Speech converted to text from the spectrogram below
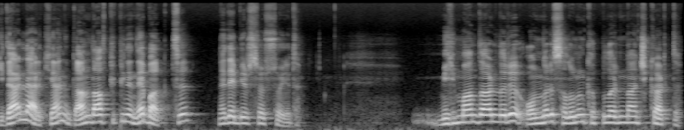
Giderlerken Gandalf Pippin'e ne baktı ne de bir söz söyledi. Mihmandarları onları salonun kapılarından çıkarttı.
